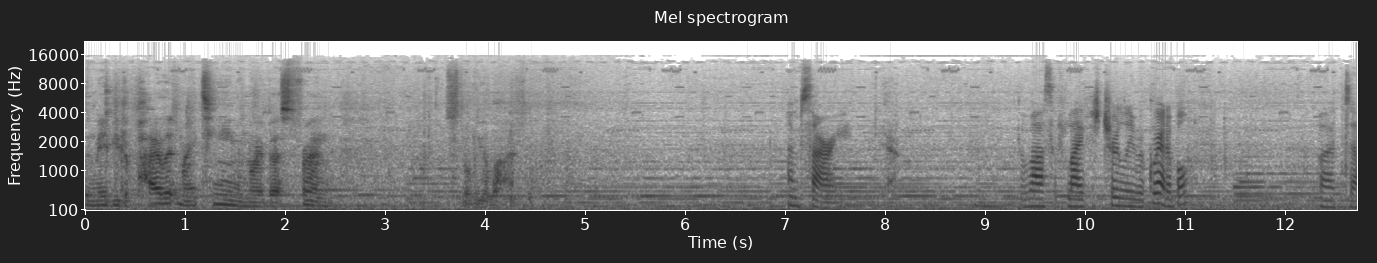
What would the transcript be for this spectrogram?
then maybe the pilot, my team, and my best friend would still be alive. I'm sorry. Yeah. The loss of life is truly regrettable. But, uh,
